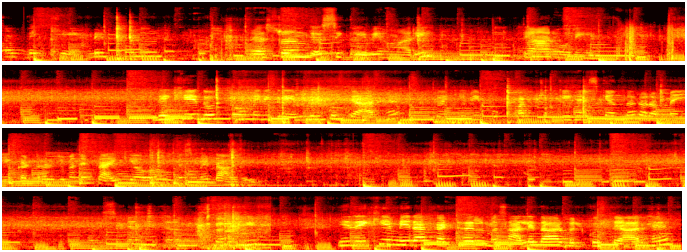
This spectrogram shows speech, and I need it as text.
अब देखिए, बिल्कुल रेस्टोरेंट जैसी ग्रेवी हमारी तैयार हो रही है। देखिए दोस्तों, मेरी ग्रेवी बिल्कुल तैयार है। दही भी पक चुकी है इसके अंदर और अब मैं ये कटहल जो मैंने फ्राई किया हुआ वो मैं इसमें डाल रही हूँ। इसे मैं अच्छी तरह मिक्स करूँगी। ये देखिए, मेरा कटहल मसालेदार बिल्कुल तैयार है।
